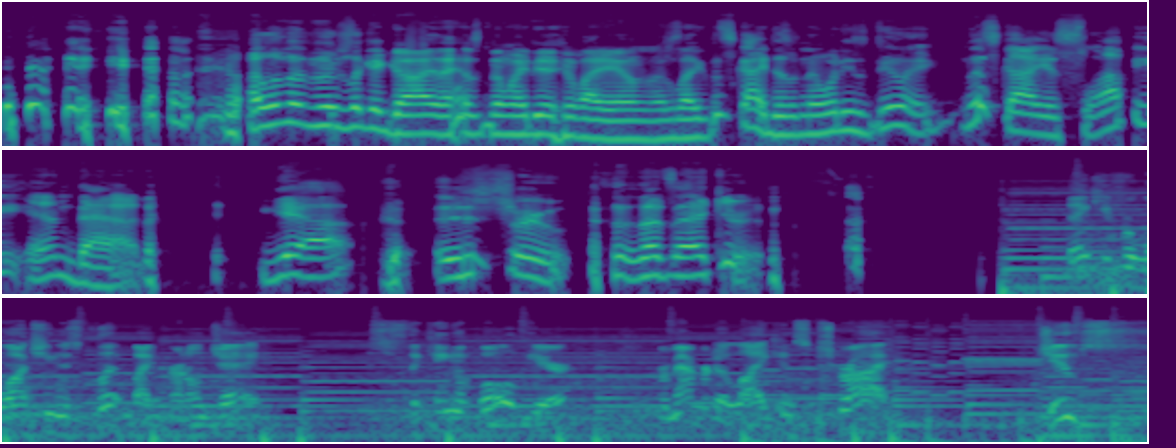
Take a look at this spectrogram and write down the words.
I love that there's like a guy that has no idea who I am. I was like, this guy doesn't know what he's doing. This guy is sloppy and bad. yeah, it's true. That's accurate. Thank you for watching this clip by Colonel J. This is the King of Bold here. Remember to like and subscribe. Juice!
